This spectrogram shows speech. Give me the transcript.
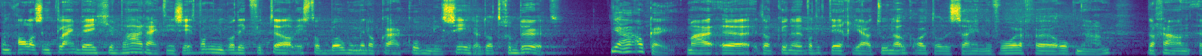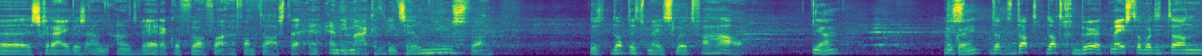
van alles een klein beetje waarheid in zit. Want nu wat ik vertel is dat bomen met elkaar communiceren. Dat gebeurt. Ja, oké. Maar eh, dan kunnen, wat ik tegen jou toen ook ooit al eens zei in de vorige opname. Dan gaan eh, schrijvers aan, aan het werk of van, van, fantasten. En, en die maken er iets heel nieuws van. Dus dat is meestal het verhaal. Ja. Dus dat, dat, dat gebeurt. Meestal wordt het dan.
